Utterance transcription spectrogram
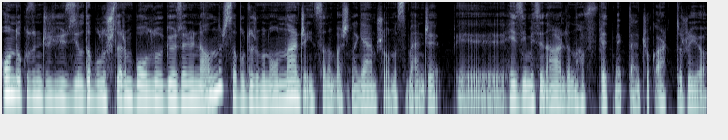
19. yüzyılda buluşların bolluğu göz önüne alınırsa bu durumun onlarca insanın başına gelmiş olması bence e, hezimetin ağırlığını hafifletmekten çok arttırıyor.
